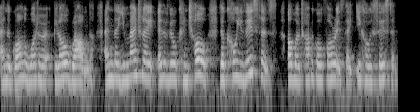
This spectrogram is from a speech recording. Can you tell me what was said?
and the groundwater below ground. And eventually it will control the coexistence of a tropical forest ecosystem.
